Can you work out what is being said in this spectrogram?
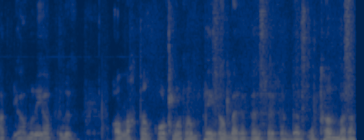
katliamını yaptınız. Allah'tan korkmadan, Peygamber Efendimiz'den utanmadan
